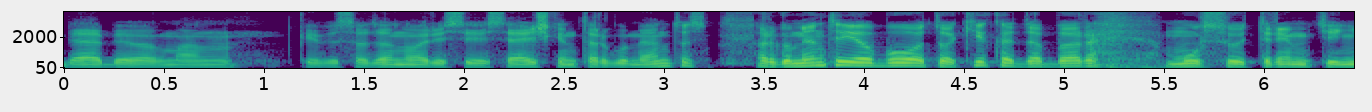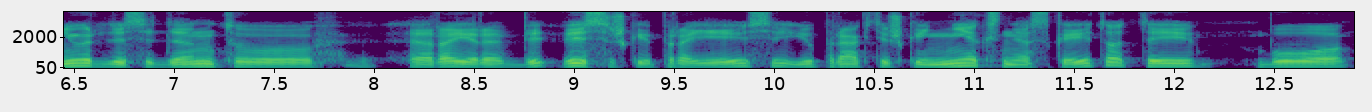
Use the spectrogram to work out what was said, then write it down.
be abejo man kai visada norisi įsiaiškinti argumentus. Argumentai jo buvo tokie, kad dabar mūsų tremtinių ir disidentų era yra visiškai praėjusi, jų praktiškai nieks neskaito, tai buvo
